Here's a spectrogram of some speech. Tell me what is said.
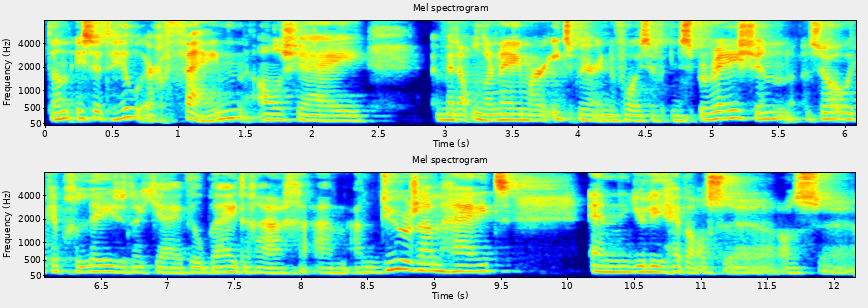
Dan is het heel erg fijn als jij met een ondernemer iets meer in de voice of inspiration. Zo, ik heb gelezen dat jij wil bijdragen aan, aan duurzaamheid. En jullie hebben als, uh, als uh,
